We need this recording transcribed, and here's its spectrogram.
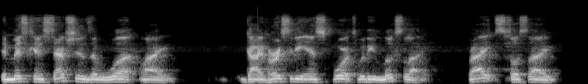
the misconceptions of what like diversity in sports really looks like, right? So it's like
